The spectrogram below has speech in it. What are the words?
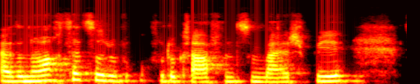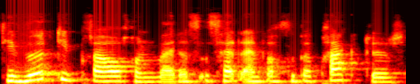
Also eine Hochzeitsfotografin zum Beispiel, die wird die brauchen, weil das ist halt einfach super praktisch.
